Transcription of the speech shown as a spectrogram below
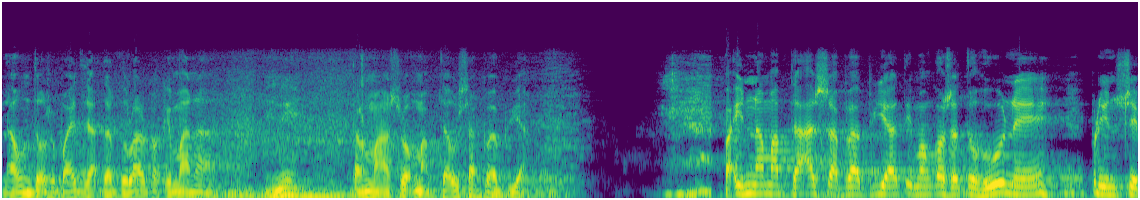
Nah untuk supaya tidak tertular bagaimana? Ini termasuk mabda usababiyah Fa inna mabda sababiyati mongko setuhune prinsip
